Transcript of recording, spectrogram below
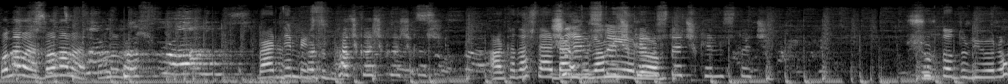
Bana ver, bana ver, bana ver. verdim Hadi birisine. kaç kaç kaç kaç. Arkadaşlar Şu ben en üstte çık, en duramıyorum. üstte çık, en üstte çık. Şurada duruyorum.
